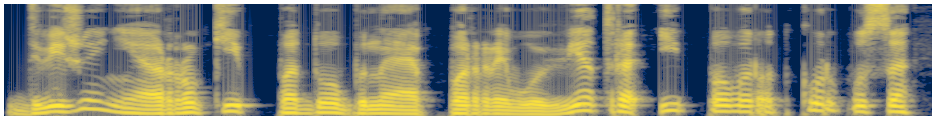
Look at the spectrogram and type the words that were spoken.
движение руки, подобное порыву ветра и поворот корпуса –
